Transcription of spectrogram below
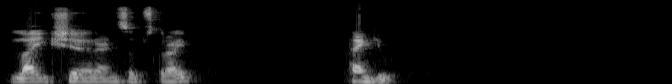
like, share and subscribe. Thank you.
